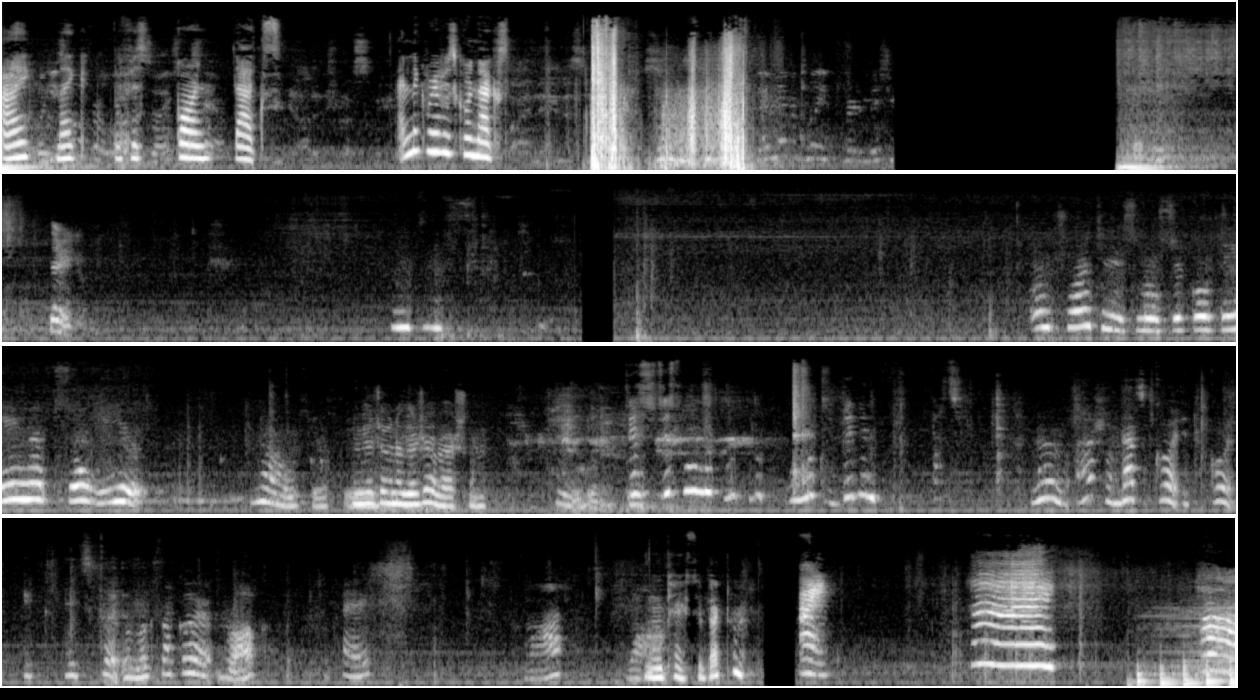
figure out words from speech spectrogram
I like with his contacts. I like with his contacts. There you go. I'm trying to do a small circle thing. That's so weird. No, seriously. You're doing a good job, Ashlyn. This this one look, look, look, looks big and fast. No, Ashlyn, that's good. It's good. It, it's good. It looks like a rock. Okay. Not rock. Okay, sit back down. Hi. Hi. Hi.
